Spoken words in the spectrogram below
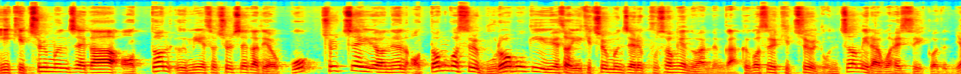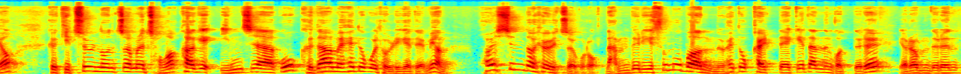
이 기출문제가 어떤 의미에서 출제가 되었고 출제위원은 어떤 것을 물어보기 위해서 이 기출문제를 구성해 놓았는가 그것을 기출 논점이라고 할 수 있거든요. 그 기출 논점을 정확하게 인지하고 그 다음에 회독을 돌리게 되면 훨씬 더 효율적으로 남들이 20번 회독할 때 깨닫는 것들을 여러분들은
